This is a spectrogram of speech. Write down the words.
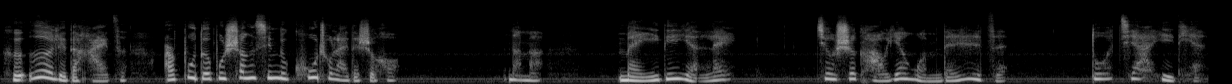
和恶劣的孩子而不得不伤心的哭出来的时候，那么每一滴眼泪就是考验我们的日子多加一天。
